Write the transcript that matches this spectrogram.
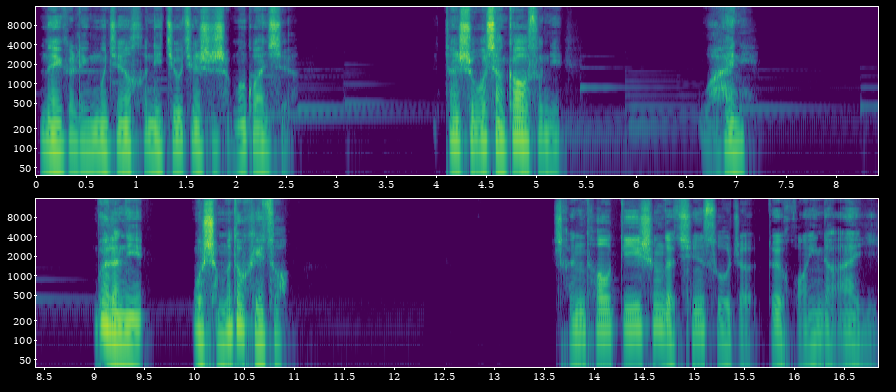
那个铃木间和你究竟是什么关系？但是我想告诉你，我爱你。为了你，我什么都可以做。陈涛低声的倾诉着对黄英的爱意，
